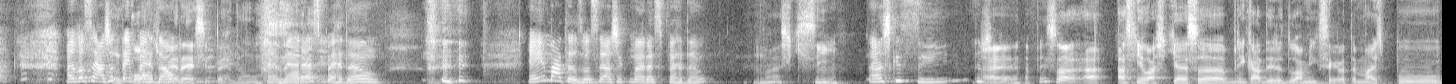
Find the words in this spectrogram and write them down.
Mas você acha que Um tem corte, perdão? merece perdão. É, merece perdão? hein, Matheus? Você acha que merece perdão? Não, acho que sim. Acho que sim. Acho É, a pessoa. a- Assim, eu acho que essa brincadeira do amigo secreto é mais por,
